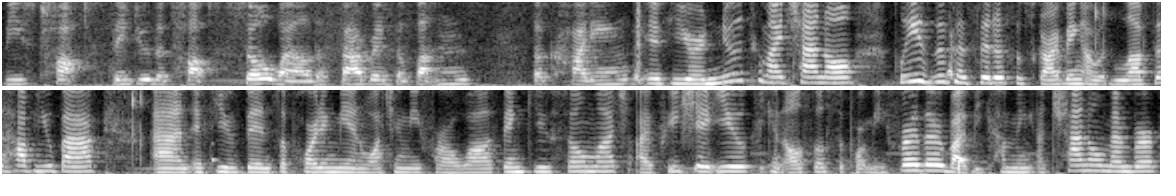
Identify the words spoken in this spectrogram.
these tops. They do the tops so well. The fabric, the buttons, the cutting. If you're new to my channel, please do consider subscribing. I would love to have you back. And if you've been supporting me and watching me for a while, thank you so much. I appreciate you. You can also support me further by becoming a channel member.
